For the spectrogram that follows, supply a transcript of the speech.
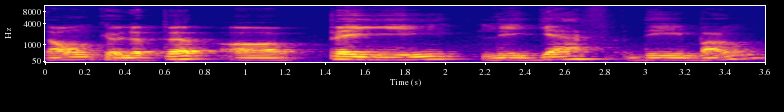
Donc, le peuple a payé les gaffes des banques,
